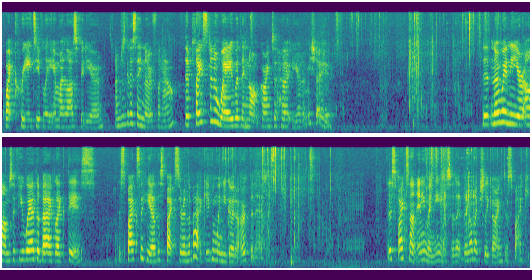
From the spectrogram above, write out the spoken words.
quite creatively in my last video. I'm just going to say no for now. They're placed in a way where they're not going to hurt you. Let me show you. They're nowhere near your arm, so if you wear the bag like this, the spikes are here, the spikes are in the back, even when you go to open it. The spikes aren't anywhere near, you, so they're not actually going to spike you.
